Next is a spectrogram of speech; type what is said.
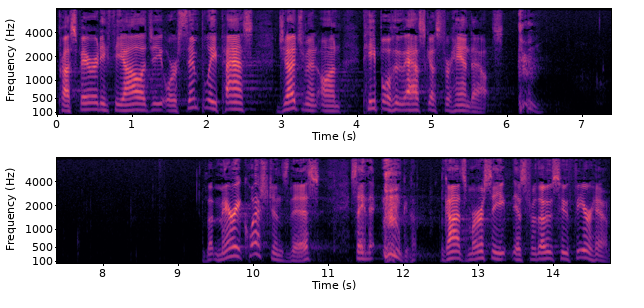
prosperity theology or simply pass judgment on people who ask us for handouts. but Mary questions this, saying that God's mercy is for those who fear him,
